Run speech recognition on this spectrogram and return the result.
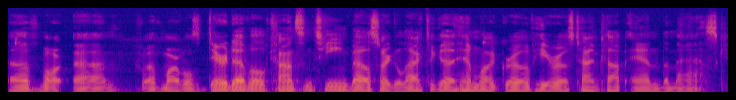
of Mar- um, of Marvel's Daredevil, Constantine, Battlestar Galactica, Hemlock Grove, Heroes, Time Cop, and The Mask.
